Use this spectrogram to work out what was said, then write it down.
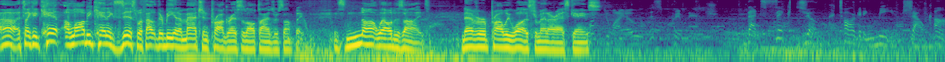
uh, it's like it can't a lobby can't exist without there being a match in progress at all times or something. It's not well designed. Never probably was from NRS games. That sick joke targeting me and Shao Kahn.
